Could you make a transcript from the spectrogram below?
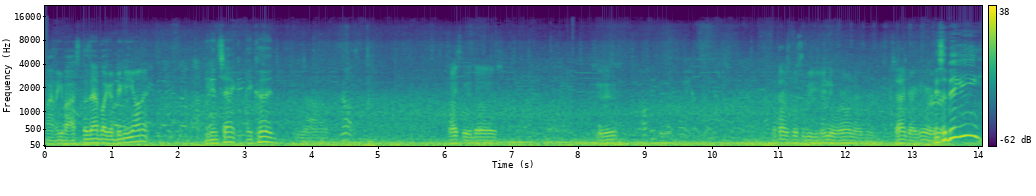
line Levi's. Does it have like a big E on it? You can check. It could. No. Actually, it does. It is. I thought it was supposed to be anywhere on that but tag right here. It's a big E.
